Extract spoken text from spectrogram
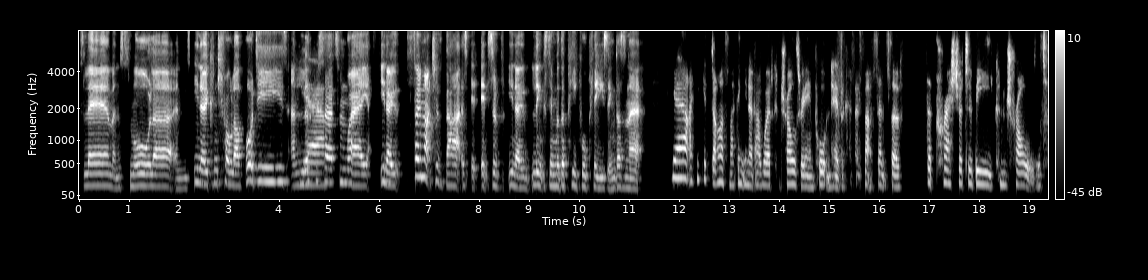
slim and smaller and, you know, control our bodies and look yeah. a certain way. You know, so much of that is it, it's of, you know, links in with the people pleasing, doesn't it? Yeah, I think it does. And I think, you know, that word control is really important here because there's that sense of the pressure to be controlled,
